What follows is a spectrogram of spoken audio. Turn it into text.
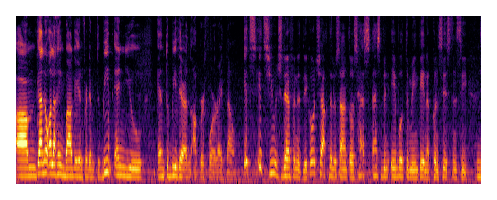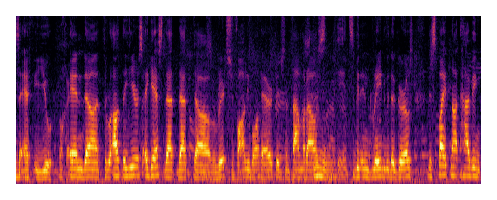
Um, Gano'ng kalaking bagay yun for them to beat NU and to be there in the upper four right now? It's it's huge, definitely. Coach Jacques De Los Santos has has been able to maintain a consistency sa FEU, Mm-hmm. Okay. and uh, throughout the years, I guess that that uh, rich volleyball heritage ng Tamaraos, Mm-hmm. it's been ingrained with the girls, despite not having.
